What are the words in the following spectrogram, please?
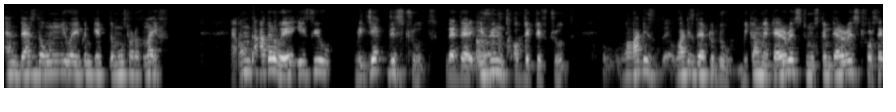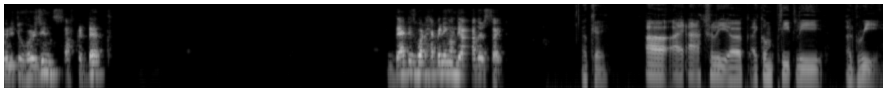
and that's the only way you can get the most out of life. And on the other way, if you reject this truth that there isn't objective truth, what is what is there to do become a terrorist muslim terrorist for 72 virgins after death that is what happening on the other side okay uh, i actually uh, i completely agree.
